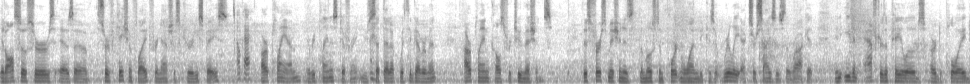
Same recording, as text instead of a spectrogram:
It also serves as a certification flight for national security space. Okay. Our plan, every plan is different. You set that up with the government. Our plan calls for two missions. This first mission is the most important one because it really exercises the rocket. And even after the payloads are deployed,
